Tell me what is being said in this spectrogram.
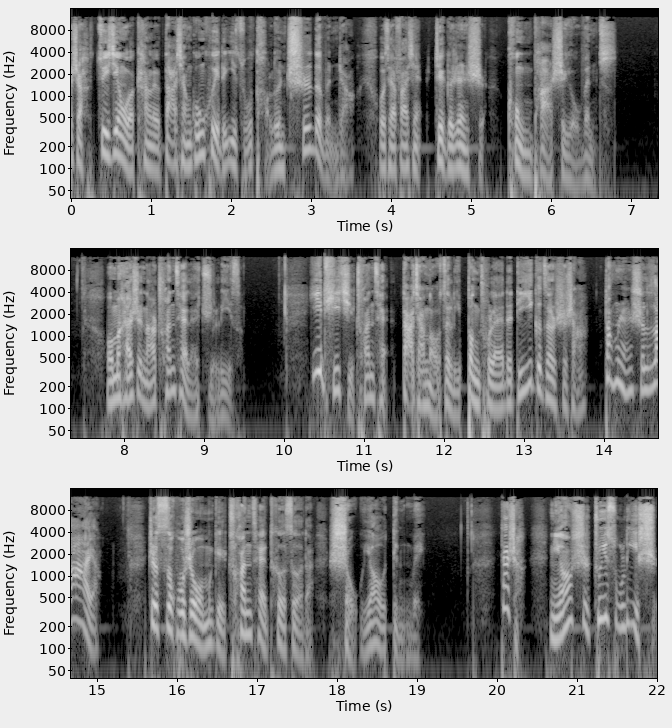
是啊，最近我看了大象公会的一组讨论吃的文章，我才发现这个认识恐怕是有问题。我们还是拿川菜来举例子。一提起川菜，大家脑子里蹦出来的第一个字是啥？当然是辣呀。这似乎是我们给川菜特色的首要定位。但是，你要是追溯历史，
